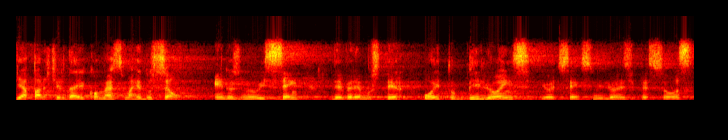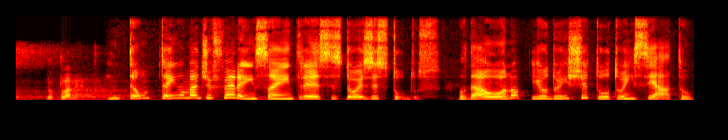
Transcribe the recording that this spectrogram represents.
e a partir daí começa uma redução. Em 2100 deveremos ter 8 bilhões e 800 milhões de pessoas no planeta. Então tem uma diferença entre esses dois estudos o da ONU e o do Instituto em Seattle.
